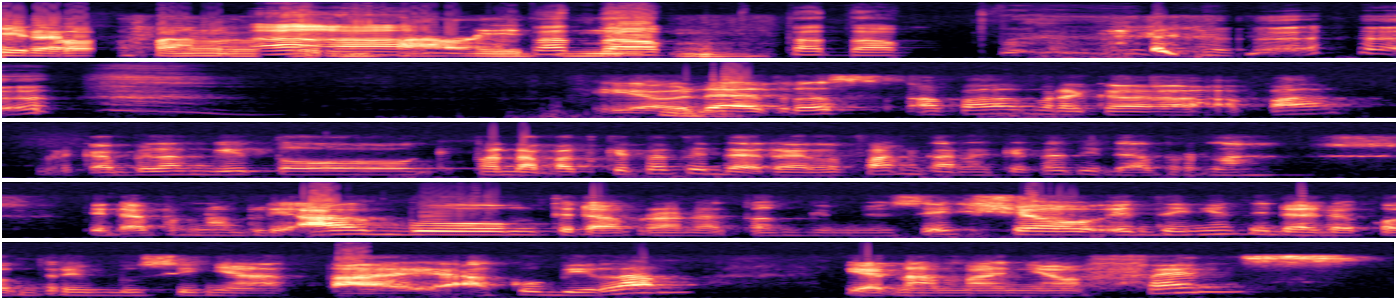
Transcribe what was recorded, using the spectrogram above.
irrelevan lu Heeh, invalid. tetap, Mm-mm. tetap. ya udah terus apa mereka apa mereka bilang gitu pendapat kita tidak relevan karena kita tidak pernah tidak pernah beli album tidak pernah datang ke music show intinya tidak ada kontribusi nyata ya aku bilang ya namanya fans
